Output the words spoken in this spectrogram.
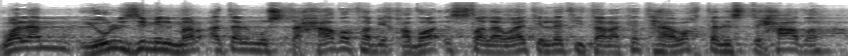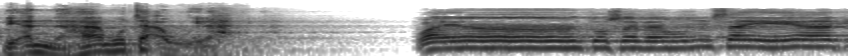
ولم يلزم المرأة المستحاضة بقضاء الصلوات التي تركتها وقت الاستحاضة لأنها متأولة. وإن تصبهم سيئة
